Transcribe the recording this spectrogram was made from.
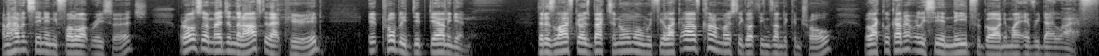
and I haven't seen any follow up research, but I also imagine that after that period, it probably dipped down again. That as life goes back to normal and we feel like, oh, I've kind of mostly got things under control, we're like, look, I don't really see a need for God in my everyday life.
